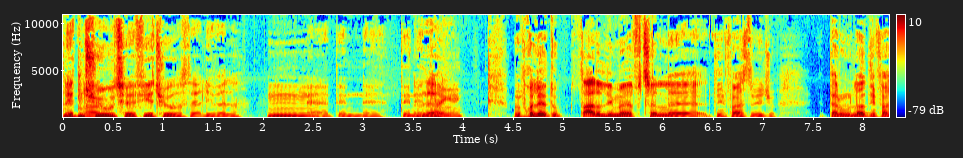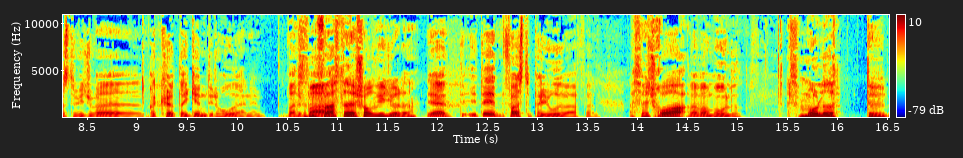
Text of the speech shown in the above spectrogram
Det er 1920 til 24, så det er alligevel... Mm. Ja, det er en, øh, det er en er ændring, ikke? Men prøv lige, du startede lige med at fortælle uh, din første video. Da du lavede din første video, hvad, hvad kørte der igennem dit hoved, Anne? Var Altså, den første sjov video, eller? Ja, det, det er den første periode i hvert fald. Altså, jeg tror... Hvad var målet? Altså, målet... Det,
